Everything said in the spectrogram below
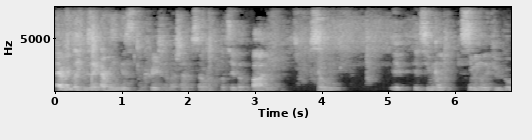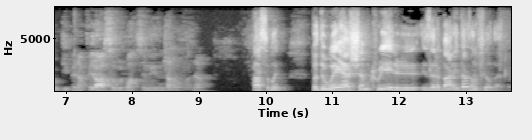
every like you were saying, everything is the creation of Hashem. So let's say the body. So it, it seemed like seemingly if you go deep enough, it also would want something in trouble, no? Possibly. But the way Hashem created it is that a body doesn't feel that way.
